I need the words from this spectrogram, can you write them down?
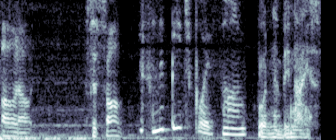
Oh no. It's a song. It's from the Beach Boys song. Wouldn't it be nice?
